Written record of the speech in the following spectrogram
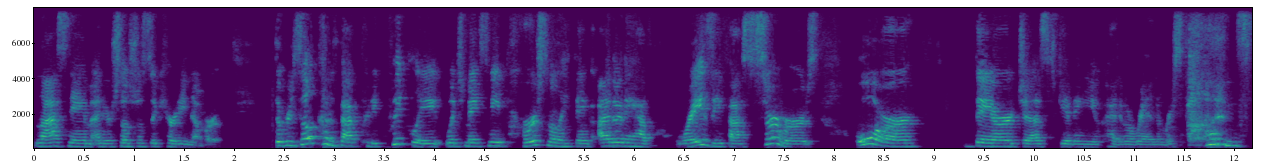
last name and your social security number the result comes back pretty quickly, which makes me personally think either they have crazy fast servers or they are just giving you kind of a random response.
